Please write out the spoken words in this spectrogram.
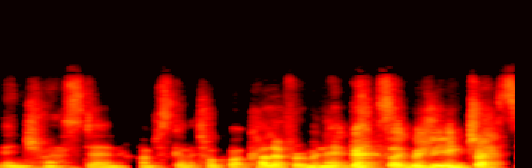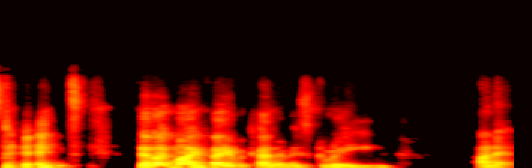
Interesting. I'm just going to talk about colour for a minute because I'm really interested. so, like, my favourite colour is green and it,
